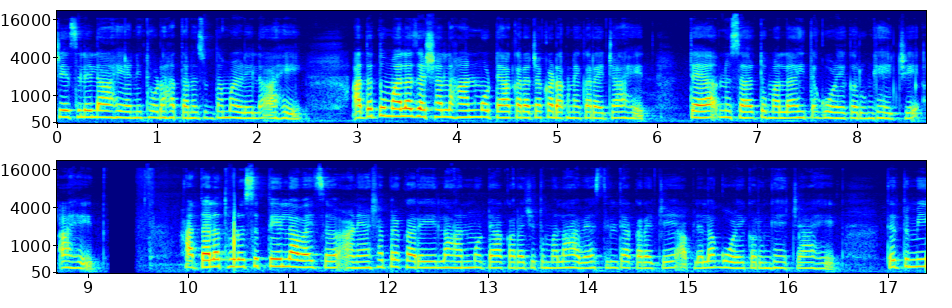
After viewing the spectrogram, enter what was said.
चेचलेलं आहे आणि थोडं हातानं सुद्धा मळलेलं आहे. आता तुम्हाला जशा लहान मोठ्या आकाराच्या कडाकण्या करायच्या आहेत त्यानुसार तुम्हाला इथं गोळे करून घ्यायचे आहेत. हाताला थोडंसं तेल लावायचं आणि अशा प्रकारे लहान मोठ्या आकाराचे तुम्हाला हवे असतील त्या आकाराचे आपल्याला गोळे करून घ्यायचे आहेत. तर तुम्ही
